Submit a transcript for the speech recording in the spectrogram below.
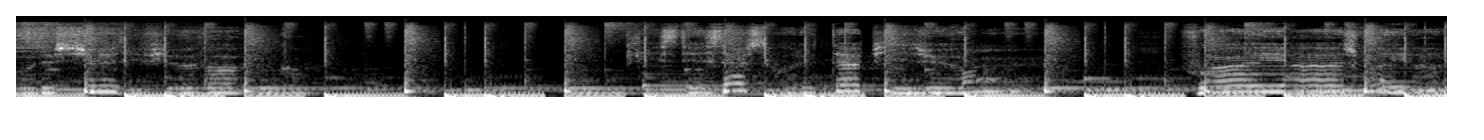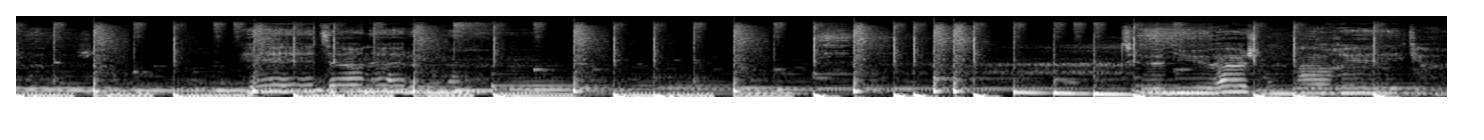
Au-dessus des vieux volcans, glisse des ailes sous le tapis du vent. Voyage, voyage, éternellement. De nuages en marécage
